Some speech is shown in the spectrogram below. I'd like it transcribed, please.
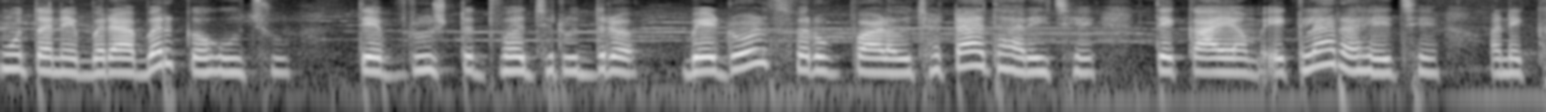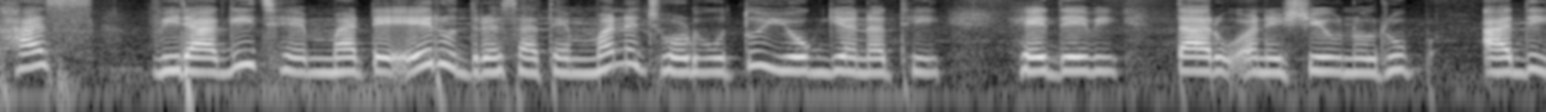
હું તને બરાબર કહું છું. તે વૃષ્ટ ધ્વજ રુદ્ર બેડોળ સ્વરૂપવાળો જટાધારી છે. તે કાયમ એકલા રહે છે અને ખાસ વિરાગી છે. માટે એ રુદ્ર સાથે મન જોડવું તું યોગ્ય નથી. હે દેવી, તારું અને શિવનું રૂપ આદિ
